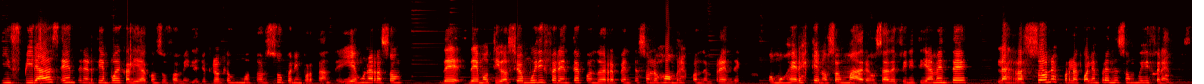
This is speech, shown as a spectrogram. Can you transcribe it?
inspiradas en tener tiempo de calidad con su familia. Yo creo que es un motor súper importante y es una razón de, de, motivación muy diferente a cuando de repente son los hombres cuando emprenden o mujeres que no son madres. O sea, definitivamente las razones por las cuales emprenden son muy diferentes.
